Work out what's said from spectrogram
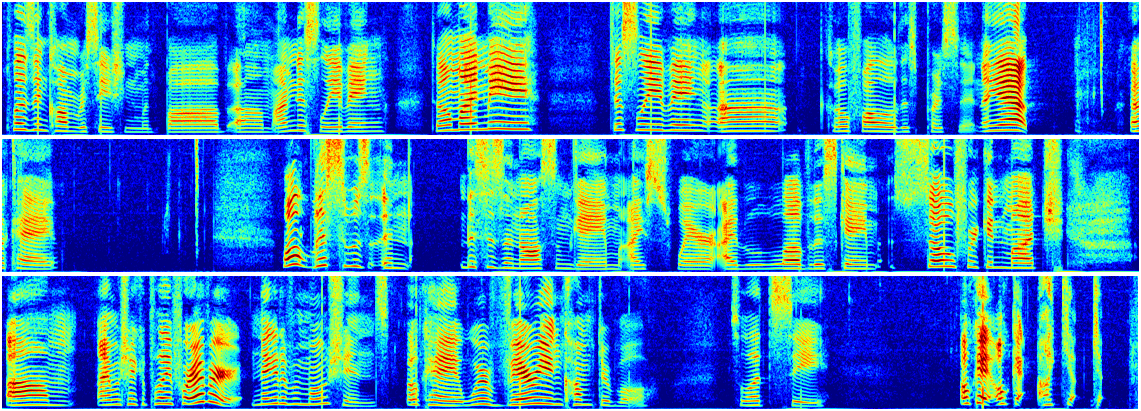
Pleasant conversation with Bob. Um, I'm just leaving. Don't mind me. Just leaving. Uh, go follow this person. Uh, yeah. Okay. Well, this was an this is an awesome game. I swear. I love this game so freaking much. Um, I wish I could play forever. Negative emotions. Okay, we're very uncomfortable. So let's see. Okay, okay. Uh, yeah, yeah.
